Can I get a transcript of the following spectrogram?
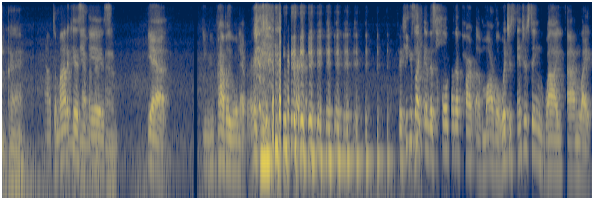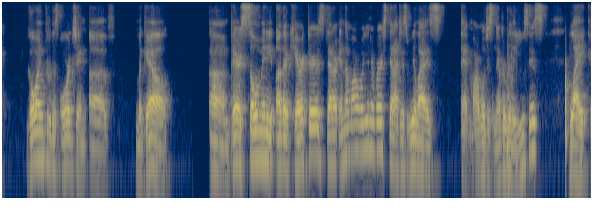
Okay. Now Demonicus is yeah, you, you probably will never. But he's like in this whole other part of Marvel, which is interesting while I'm like going through this origin of Miguel. Um, there's so many other characters that are in the Marvel universe that I just realized that Marvel just never really uses. Like,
